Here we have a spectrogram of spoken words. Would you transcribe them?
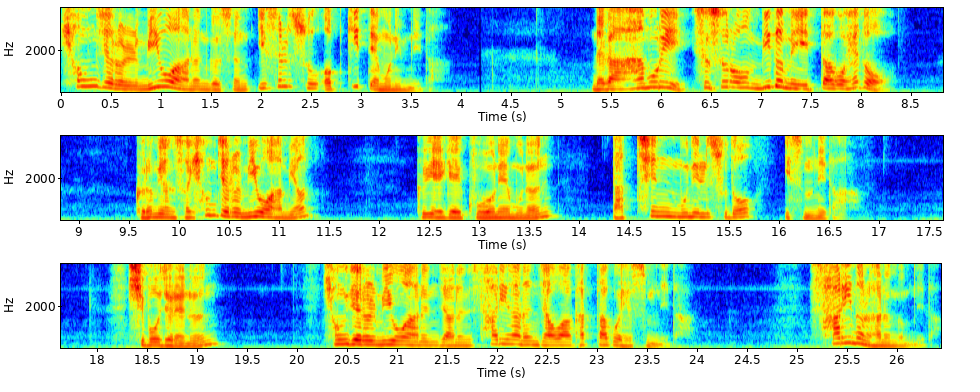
형제를 미워하는 것은 있을 수 없기 때문입니다. 내가 아무리 스스로 믿음이 있다고 해도 그러면서 형제를 미워하면 그에게 구원의 문은 닫힌 문일 수도 있습니다. 15절에는 형제를 미워하는 자는 살인하는 자와 같다고 했습니다. 살인을 하는 겁니다.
